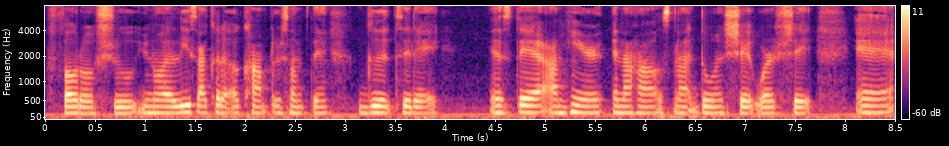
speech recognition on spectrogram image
photo shoot. You know, at least I could have accomplished something good today. Instead, I'm here in the house not doing shit worth shit. And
